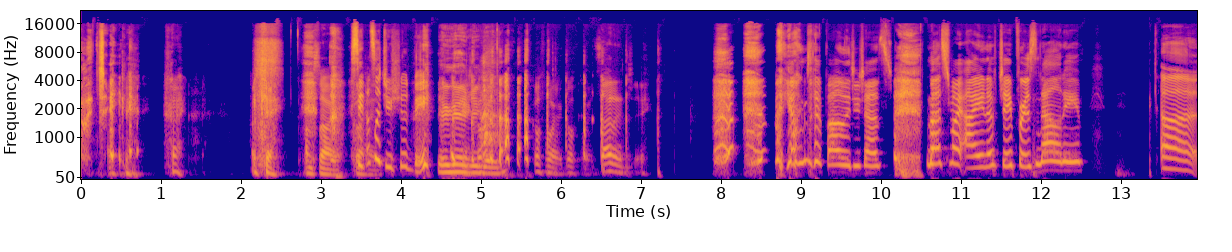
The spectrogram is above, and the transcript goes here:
Okay. okay. I'm sorry. Go see, that's what you should be. You're good. You're good. Go for it. Go for it. Silent J. the Jung typology test matched my INFJ personality. Uh,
